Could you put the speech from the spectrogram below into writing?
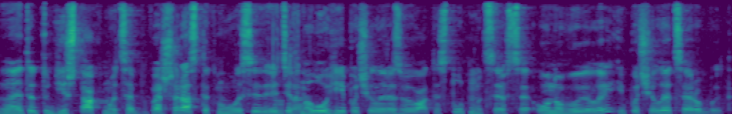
Знаєте, тоді ж так ми це перший раз стикнулися. Ну, так. технології почали розвиватись. Тут ми це все оновили і почали це робити.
